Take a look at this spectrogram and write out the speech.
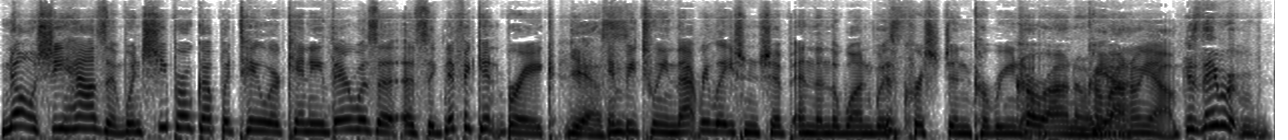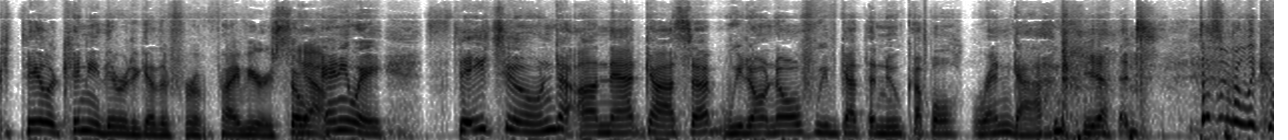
No, she hasn't. When she broke up with Taylor Kinney, there was a, a significant break Yes. in between that relationship and then the one with Christian Carino. Carano, Carano, yeah. Because they were Taylor Kinney, they were together for five years. So Yeah. anyway, stay tuned on that gossip. We don't know if we've got the new couple Renga yet. Doesn't really c-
